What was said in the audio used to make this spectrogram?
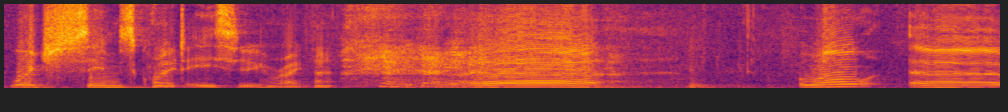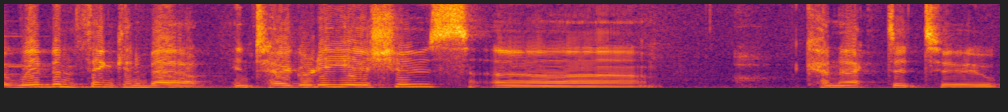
which seems quite easy right now. Uh, well, uh, we've been thinking about integrity issues uh, connected to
